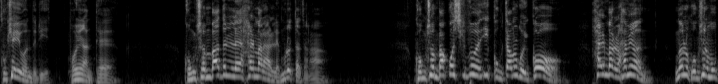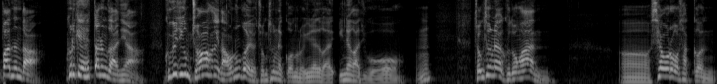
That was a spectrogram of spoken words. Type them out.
국회의원들이 본인한테 공천 받을래 할 말 할래 물었다잖아. 공천 받고 싶으면 입국 다물고 있고 할 말을 하면 너는 공천을 못 받는다. 그렇게 했다는 거 아니야. 그게 지금 정확하게 나오는 거예요. 정청래 건으로 인해, 인해 가지고. 응? 정청래가 그동안 어, 세월호 사건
